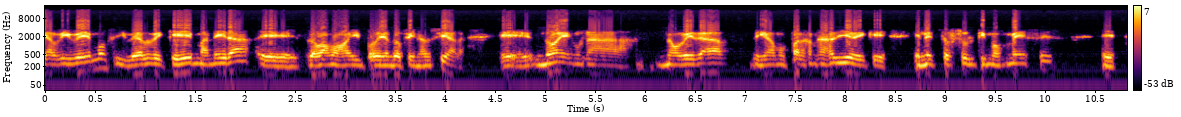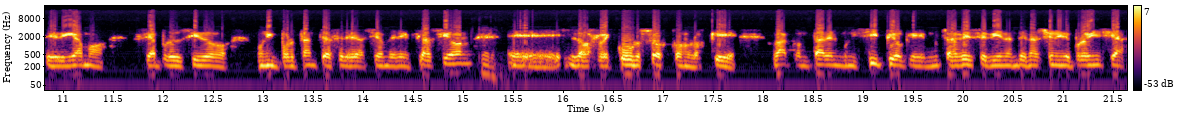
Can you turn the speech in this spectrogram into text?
arribemos y ver de qué manera eh, lo vamos a ir pudiendo financiar. Eh, no es una novedad, digamos, para nadie de que en estos últimos meses, este, digamos, se ha producido una importante aceleración de la inflación, eh, los recursos con los que va a contar el municipio, que muchas veces vienen de nación y de provincia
